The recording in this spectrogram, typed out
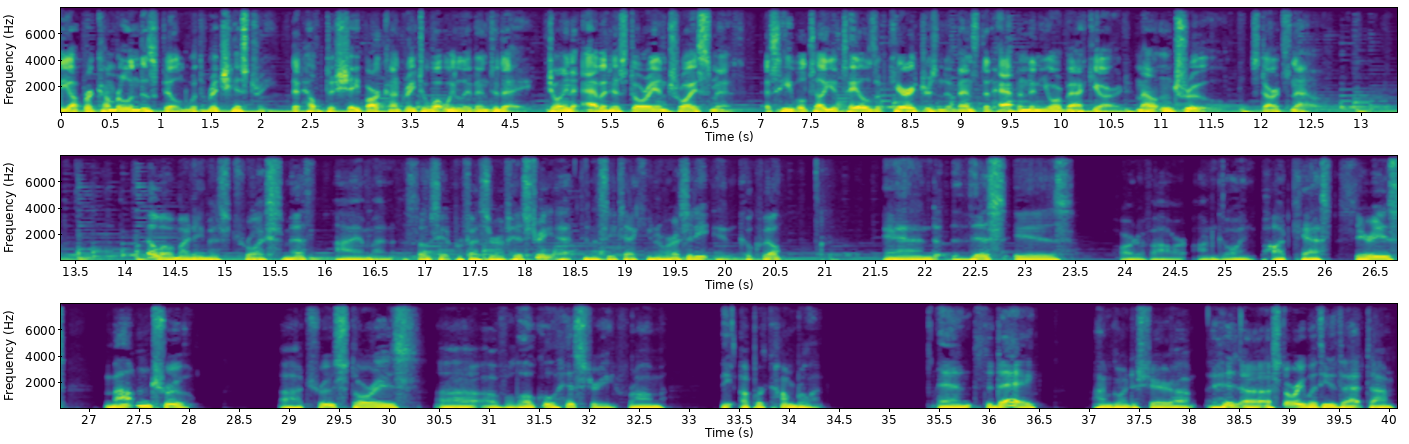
The Upper Cumberland is filled with rich history that helped to shape our country to what we live in today. Join avid historian Troy Smith as he will tell you tales of characters and events that happened in your backyard. Mountain True starts now. Hello, my name is Troy Smith. I am an associate professor of history at Tennessee Tech University in Cookeville. And this is part of our ongoing podcast series, Mountain True uh, true stories uh, of local history from the Upper Cumberland. And today, I'm going to share uh, a, uh, a story with you that um,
